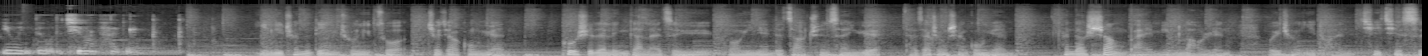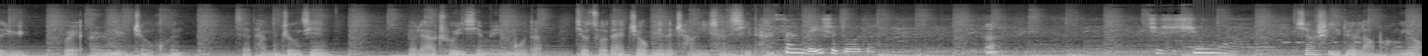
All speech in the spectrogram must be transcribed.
因为你对我的期望太多。尹丽川的电影处女作就叫《公园》，故事的灵感来自于某一年的早春三月，他在中山公园看到上百名老人围成一团窃窃私语，为儿女征婚，在他们中间有聊出一些眉目的，就坐在周边的长椅上细谈。三围是多的，嗯，就是胸啊。像是一对老朋友，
